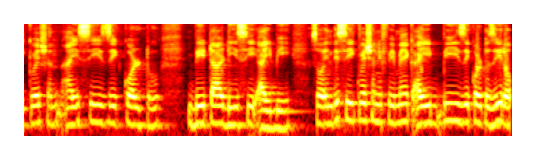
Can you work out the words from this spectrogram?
equation IC is equal to beta DC IB. So in this equation if we make IB is equal to 0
